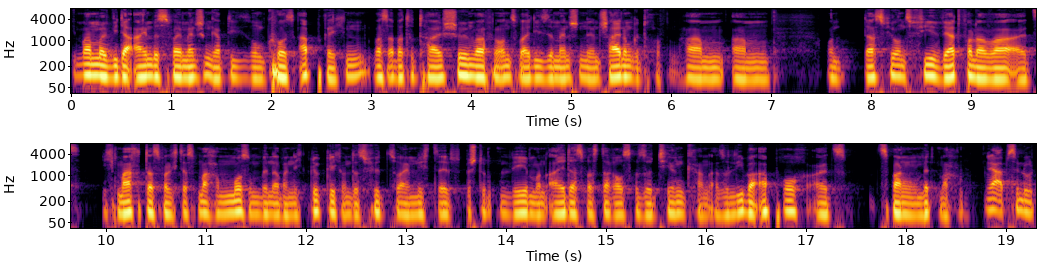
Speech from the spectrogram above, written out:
immer mal wieder ein bis zwei Menschen gehabt, die so einen Kurs abbrechen, was aber total schön war für uns, weil diese Menschen eine Entscheidung getroffen haben. Ähm, und das für uns viel wertvoller war als ich mache das, weil ich das machen muss und bin aber nicht glücklich und das führt zu einem nicht selbstbestimmten Leben und all das, was daraus resultieren kann. Also lieber Abbruch als Zwang mitmachen. Ja, absolut.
